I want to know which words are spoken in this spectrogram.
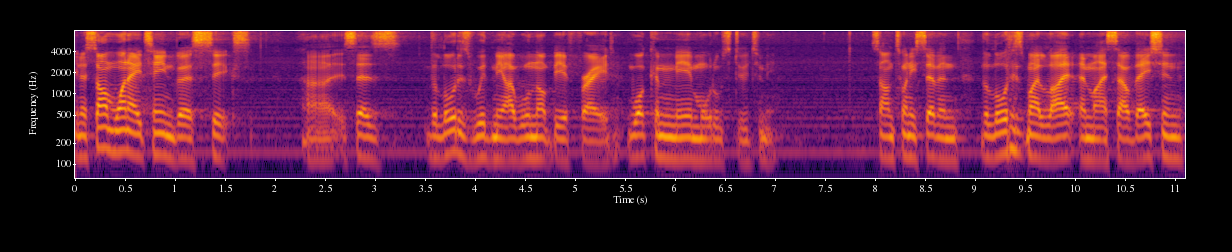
you know, Psalm 118, verse 6 uh, it says, The Lord is with me, I will not be afraid. What can mere mortals do to me? Psalm 27 The Lord is my light and my salvation.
